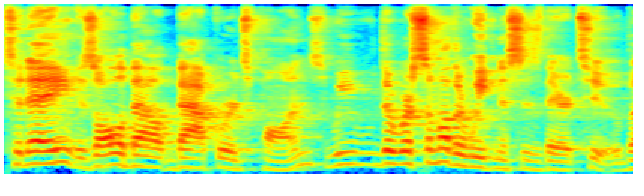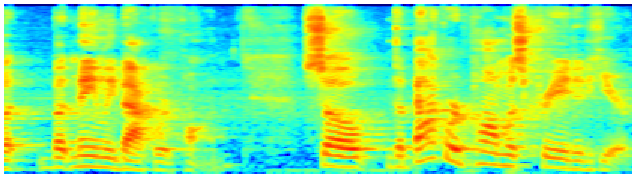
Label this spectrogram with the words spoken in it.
today is all about backwards pawns. We there were some other weaknesses there too, but but mainly backward pawn. So the backward pawn was created here.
